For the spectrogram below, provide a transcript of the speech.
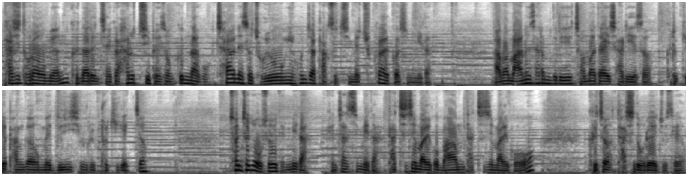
다시 돌아오면 그날은 제가 하루치 배송 끝나고 차 안에서 조용히 혼자 박수치며 축하할 것입니다. 아마 많은 사람들이 저마다의 자리에서 그렇게 반가움에 눈시울을 붉히겠죠? 천천히 오셔도 됩니다. 괜찮습니다. 다치지 말고 마음 다치지 말고 그저 다시 노래해 주세요.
